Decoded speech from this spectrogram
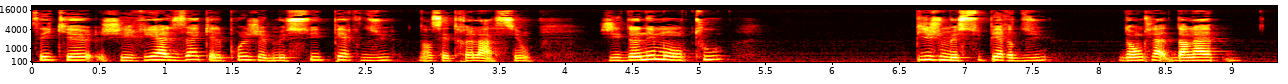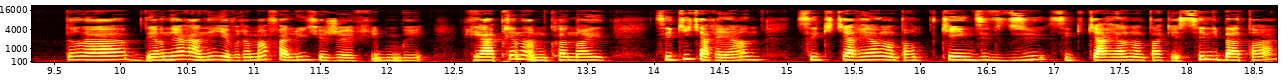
c'est que j'ai réalisé à quel point je me suis perdue dans cette relation. J'ai donné mon tout, puis je me suis perdue. Donc, dans, la, dans la dernière année, il a vraiment fallu que je réapprenne à me connaître. C'est qui Karianne? C'est qui Karianne en tant qu'individu? C'est qui Karianne en tant que célibataire?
